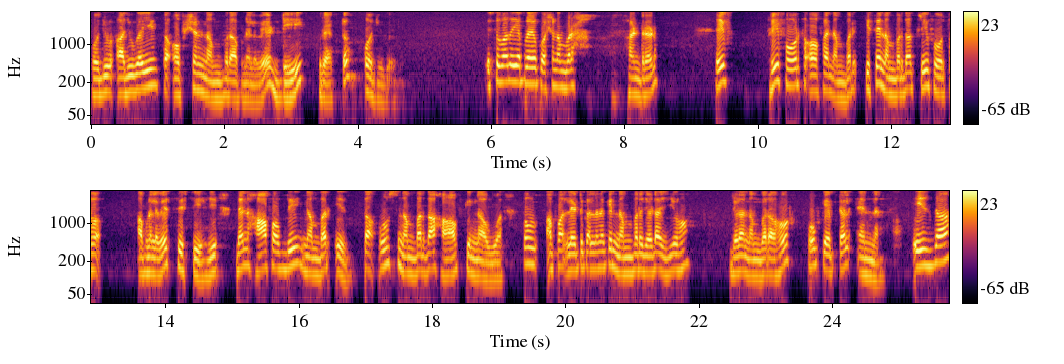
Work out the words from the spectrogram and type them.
हो जू, आ जूगा ये तो ऑप्शन नंबर अपने लगे डी करैक्ट हो जूगा। इस तो बाद ये अपने question number hundred if three fourth of a number किसी नंबर का थ्री फोर्थ अपने लगे सिक्सटी है जी then half of the number is तो उस नंबर का हाफ़ कि हुआ? तो आप लेट कर लेना कि नंबर जोड़ा ये हो जो नंबर है वो कैपिटल एन है। Is the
